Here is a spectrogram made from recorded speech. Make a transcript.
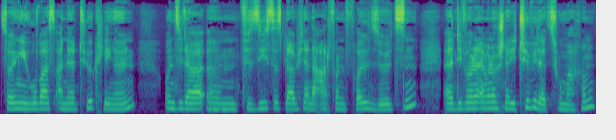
Zeugen Jehovas an der Tür klingeln und sie da, mhm. ähm, für sie ist das, glaube ich, eine Art von Vollsülzen. Äh, die wollen einfach noch schnell die Tür wieder zumachen.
